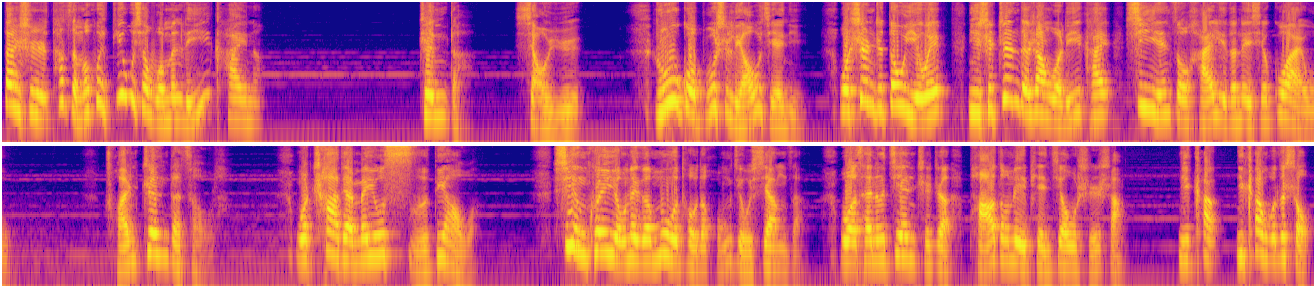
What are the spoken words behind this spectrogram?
但是他怎么会丢下我们离开呢？真的，小鱼，如果不是了解你，我甚至都以为你是真的让我离开，吸引走海里的那些怪物。船真的走了，我差点没有死掉啊！幸亏有那个木头的红酒箱子。我才能坚持着爬到那片礁石上。你看，你看我的手。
